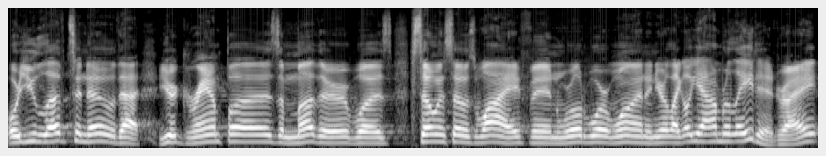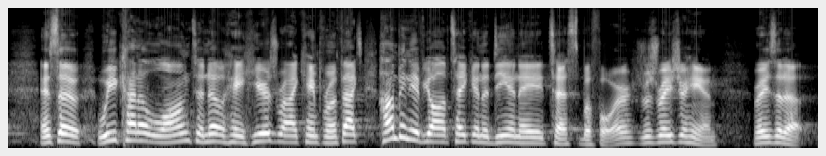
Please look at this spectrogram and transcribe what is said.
Or you love to know that your grandpa's mother was so and so's wife in World War I, and you're like, oh, yeah, I'm related, right? And so we kind of long to know, hey, here's where I came from. In fact, how many of y'all have taken a DNA test before? Just raise your hand. Raise it up.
